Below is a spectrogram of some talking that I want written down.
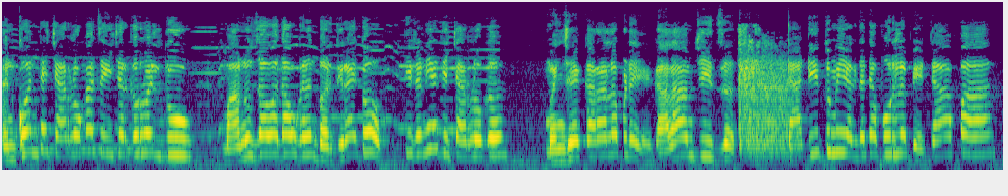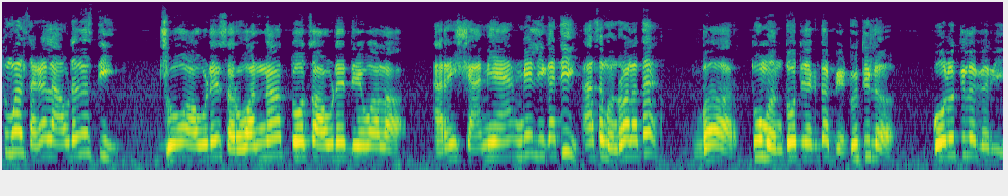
आणि कोणत्या चार लोकांचा विचार करू राहील तू? माणूस जेव्हा दवाखान्यात भरती राहतो तिथे नाही येते चार लोक. म्हणजे करा लपडे घाला आमची इज्जत. दादी तुम्ही एकदा त्या पोरीला भेटा पहा तुम्हाला सगळ्याला आवडत असती जो आवडे सर्वांना तोच आवडे देवाला. अरे शानिया मेली का ती असं म्हणू राहिला तर. बर तू म्हणतो ते एकदा भेटू तिला. बोलू तिला घरी.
